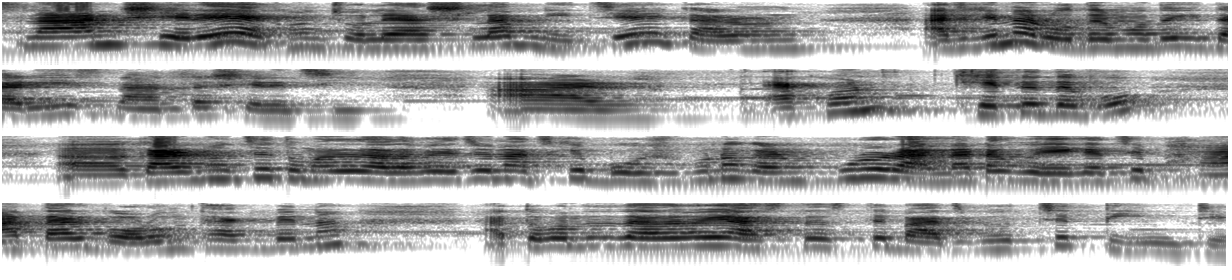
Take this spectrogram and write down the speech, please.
স্নান সেরে এখন চলে আসলাম নিচে, কারণ আজকে না রোদের মধ্যেই দাঁড়িয়ে স্নানটা সেরেছি। আর এখন খেতে দেবো। কারণ হচ্ছে তোমাদের দাদাভাইয়ের জন্য আজকে বসবো না, কারণ পুরো রান্নাটা হয়ে গেছে, ভাত আর গরম থাকবে না। আর তোমাদের দাদাভাই আস্তে আস্তে বাজবে হচ্ছে তিনটে।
